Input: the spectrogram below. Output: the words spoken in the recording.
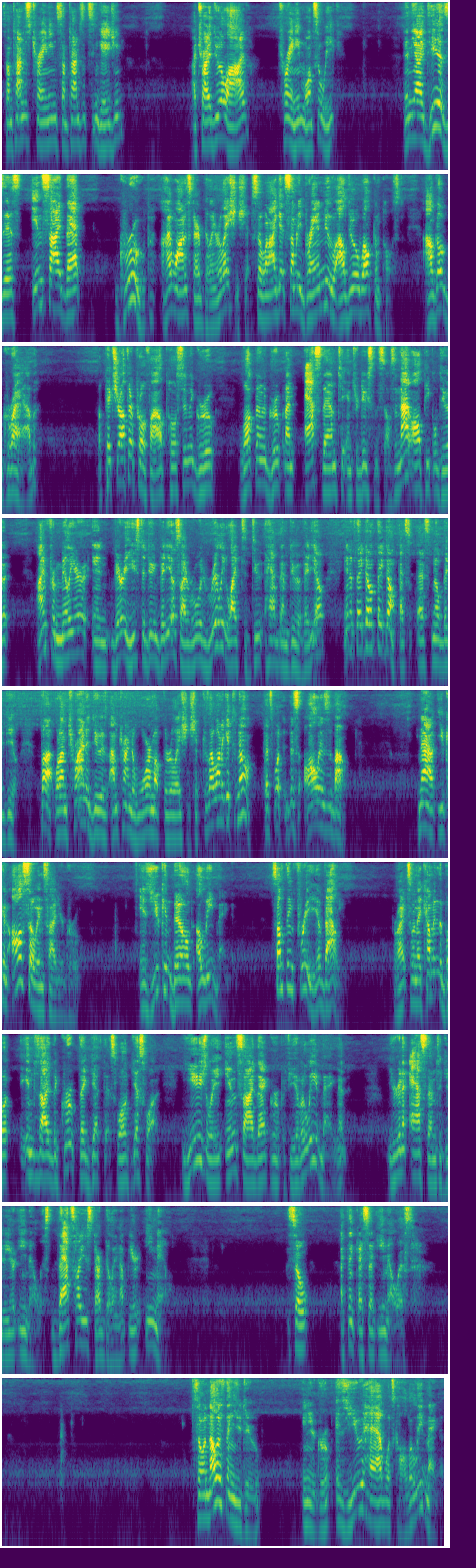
Sometimes it's training, sometimes it's engaging. I try to do a live training once a week. And the idea is this, inside that group, I want to start building relationships. So when I get somebody brand new, I'll do a welcome post. I'll go grab a picture off their profile, post it in the group, welcome the group, and I'm ask them to introduce themselves. And not all people do it. I'm familiar and very used to doing video, so I would really like to do have them do a video. And if they don't, they don't. That's that's no big deal. But what I'm trying to do is I'm trying to warm up the relationship because I want to get to know them. That's what this all is about. Now, you can also inside your group is you can build a lead magnet, something free of value, right? So when they come in the book inside the group, they get this. Well, guess what? Usually inside that group, if you have a lead magnet, you're going to ask them to give you your email list. That's how you start building up your email. So I think I said email list. So another thing you do in your group is you have what's called a lead magnet.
